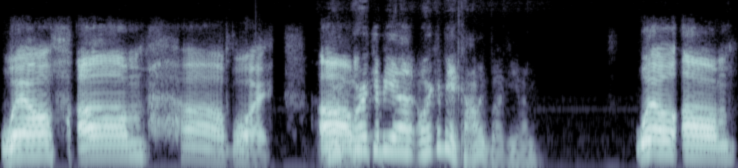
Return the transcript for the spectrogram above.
Well, um, oh boy, um, or, or, it could be a or it could be a comic book even. Well, um,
